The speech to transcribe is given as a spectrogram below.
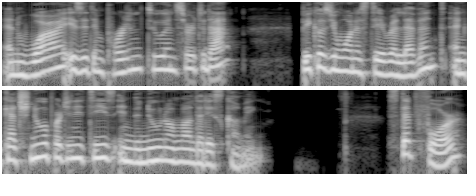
And why is it important to answer to that? Because you want to stay relevant and catch new opportunities in the new normal that is coming. Step four,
